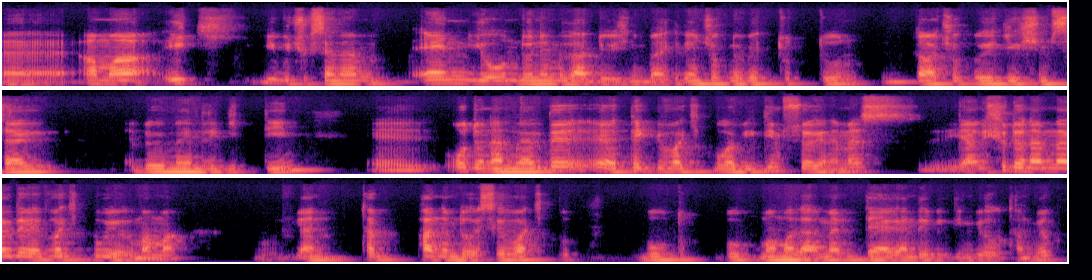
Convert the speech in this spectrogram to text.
Ee, ama ilk bir buçuk senem en yoğun dönemi radyolojinin belki de en çok nöbet tuttuğun, daha çok böyle girişimsel bölümlerine gittiğin e, o dönemlerde evet, pek bir vakit bulabildiğim söylenemez. Yani şu dönemlerde evet vakit buluyorum ama yani tabii pandemi dolayısıyla vakit bulduk bulmama rağmen değerlendirebildiğim bir ortam yok.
